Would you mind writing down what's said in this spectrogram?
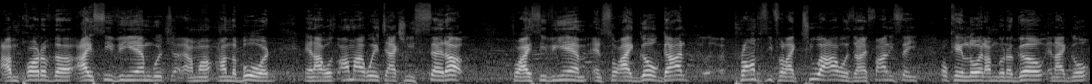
I'm part of the ICVM, which I'm on on the board, and I was on my way to actually set up for ICVM. And so I go, God prompts me for like two hours, and I finally say, okay, Lord, I'm going to go. And I go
